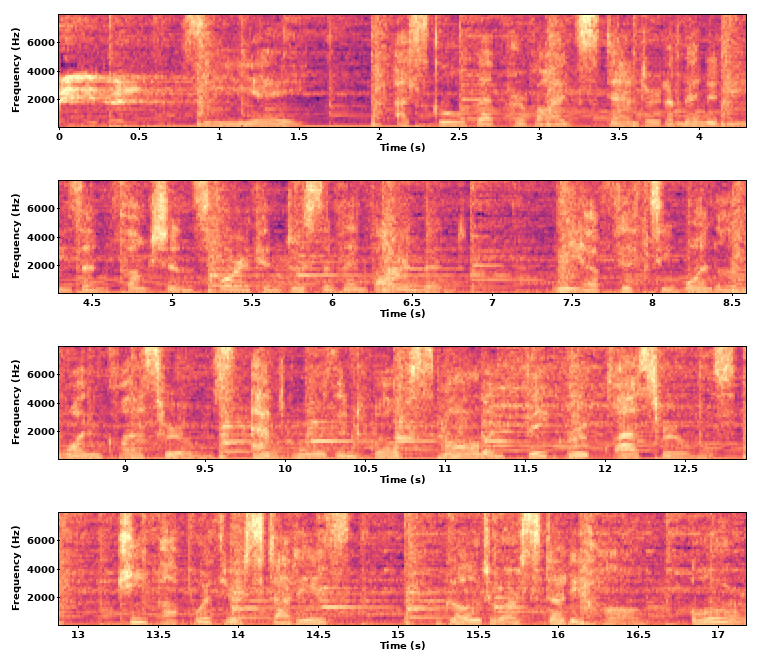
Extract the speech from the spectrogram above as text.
CEA. CEA, a school that provides standard amenities and functions for a conducive environment. We have 50 one-on-one classrooms and more than 12 small and big group classrooms. Keep up with your studies? Go to our study hall. Or,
